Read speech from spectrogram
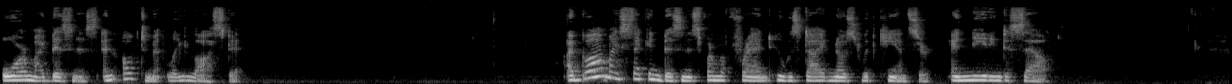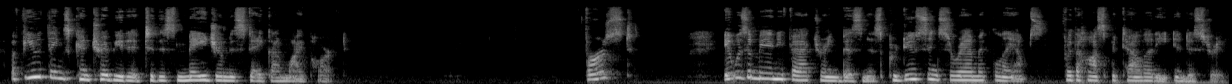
or my business and ultimately lost it. I bought my second business from a friend who was diagnosed with cancer and needing to sell. A few things contributed to this major mistake on my part. First, it was a manufacturing business producing ceramic lamps for the hospitality industry.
